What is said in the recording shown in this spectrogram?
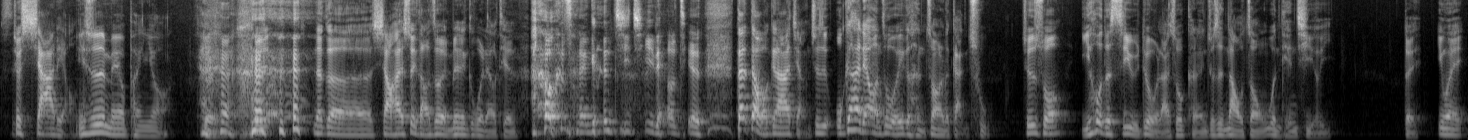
就瞎聊。你是不是没有朋友？对，那个小孩睡着之后也没人跟我聊天，我只能跟机器聊天。但但我跟他讲，就是我跟他聊完之后，我一个很重要的感触，就是说以后的 Siri 对我来说，可能就是闹钟、问天气而已。对，因为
